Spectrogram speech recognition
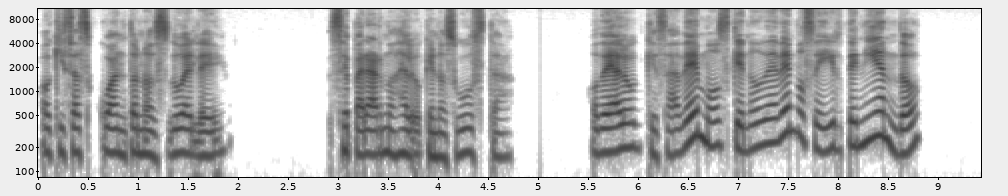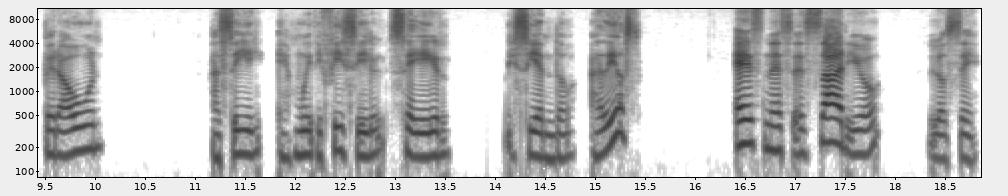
O quizás cuánto nos duele separarnos de algo que nos gusta. O de algo que sabemos que no debemos seguir teniendo, pero aún así es muy difícil seguir diciendo adiós. Es necesario, lo sé.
